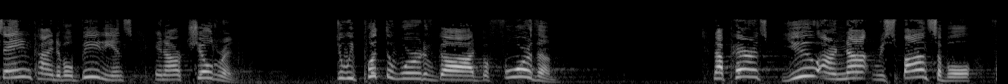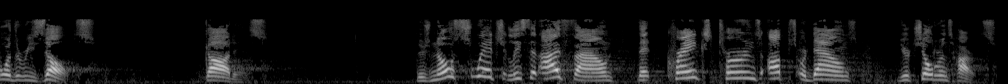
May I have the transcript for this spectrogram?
same kind of obedience in our children? Do we put the Word of God before them? Now, parents, you are not responsible for the results. God is. There's no switch, at least that I've found, that cranks, turns, ups, or downs your children's hearts.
